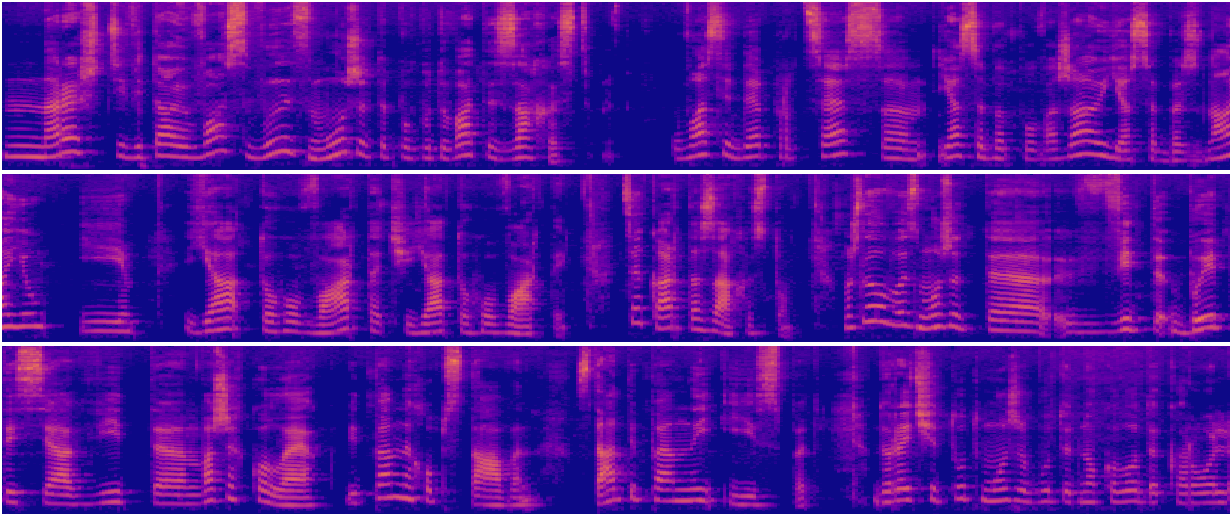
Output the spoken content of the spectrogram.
Нарешті вітаю вас. Ви зможете побудувати захист. У вас іде процес, е, я себе поважаю, я себе знаю, і я того варта, чи я того вартий. Це карта захисту. Можливо, ви зможете відбитися від е, ваших колег, від певних обставин, здати певний іспит. До речі, тут може бути дноколода король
